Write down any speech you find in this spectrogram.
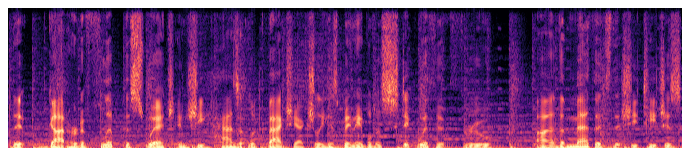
that got her to flip the switch, and she hasn't looked back. She actually has been able to stick with it through uh, the methods that she teaches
